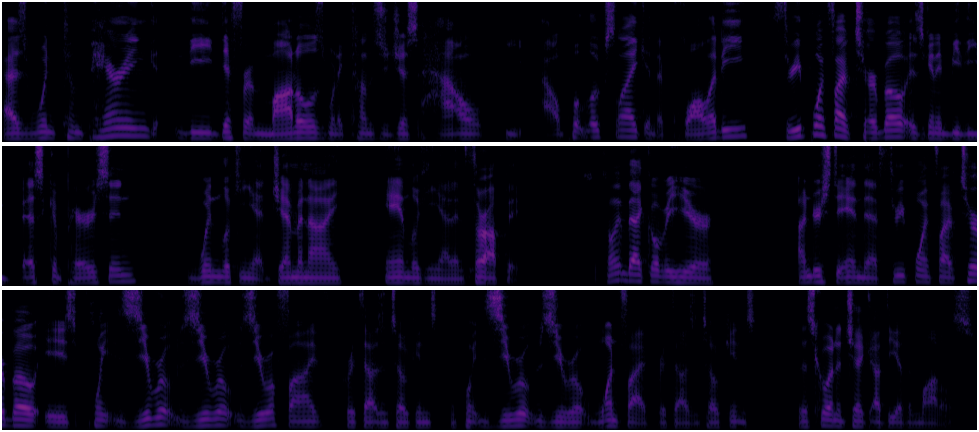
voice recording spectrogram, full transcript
as when comparing the different models when it comes to just how the output looks like and the quality, 3.5 Turbo is going to be the best comparison when looking at Gemini and looking at Anthropic. So coming back over here, understand that 3.5 turbo is 0.0005 per thousand tokens and 0.0015 per thousand tokens. Let's go ahead and check out the other models.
